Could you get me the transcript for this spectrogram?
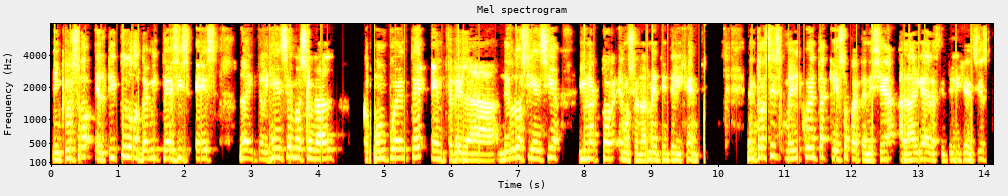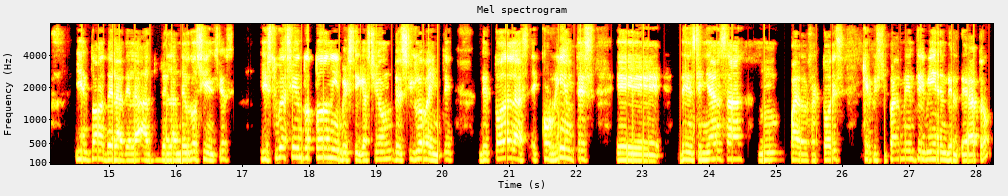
Incluso el título de mi tesis es La inteligencia emocional como un puente entre la neurociencia y un actor emocionalmente inteligente. Entonces me di cuenta que eso pertenecía al área de las inteligencias y entonces de, la, de, la, de las neurociencias y estuve haciendo toda una investigación del siglo XX de todas las eh, corrientes eh, de enseñanza mm, para los actores que principalmente vienen del teatro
